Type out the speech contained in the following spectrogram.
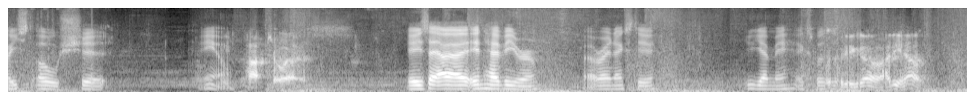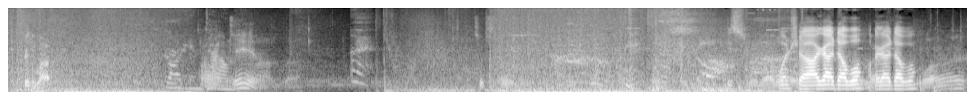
Are you st- oh shit. Damn. He popped your ass. Yeah, he's uh, in heavy room. Uh, right next to you. You get me, Where explicit. did he go? I need help. Pick him up. Guardian Oh, down. damn. He's one shot. I got double. I got double. What?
